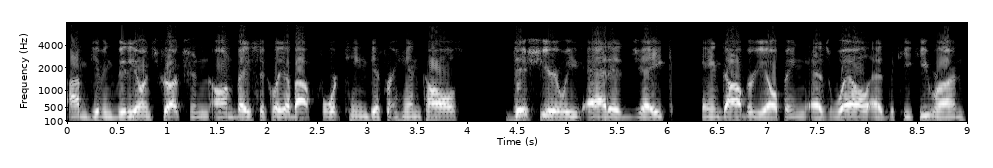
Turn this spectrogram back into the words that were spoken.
I'm giving video instruction on basically about 14 different hand calls. This year we've added Jake and Gobbler yelping as well as the Kiki run,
